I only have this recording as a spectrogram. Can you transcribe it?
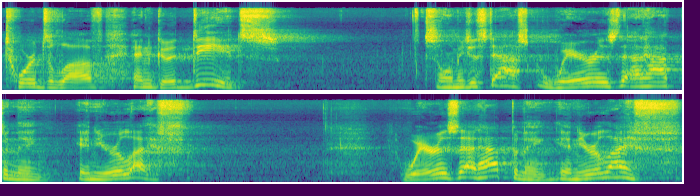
towards love and good deeds. So let me just ask where is that happening in your life? Where is that happening in your life?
